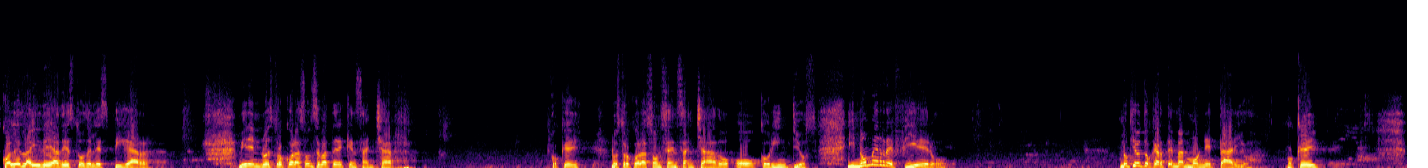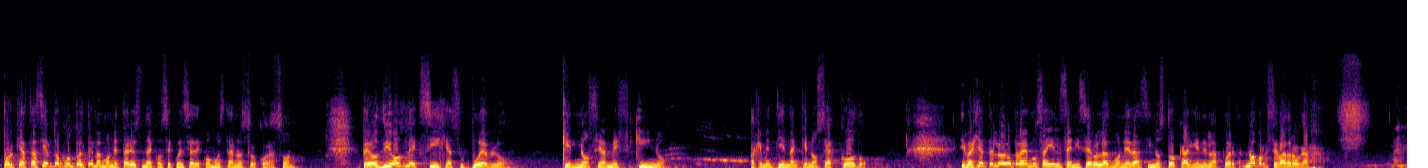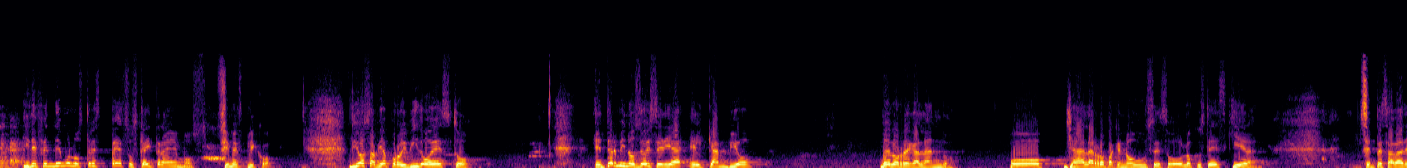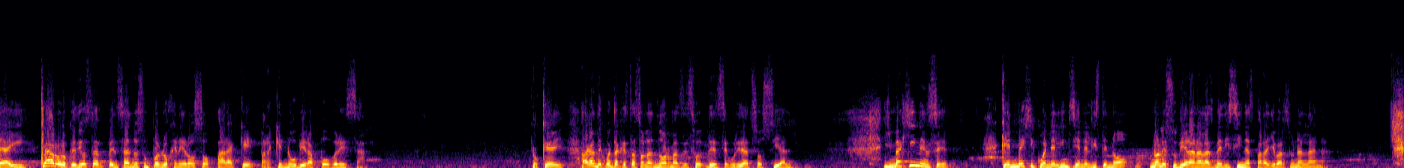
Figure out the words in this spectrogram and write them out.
¿Cuál es la idea de esto del espigar? Miren, nuestro corazón se va a tener que ensanchar. ¿Ok? Nuestro corazón se ha ensanchado, oh Corintios. Y no me refiero, no quiero tocar tema monetario, ¿ok? Porque hasta cierto punto el tema monetario es una consecuencia de cómo está nuestro corazón. Pero Dios le exige a su pueblo que no sea mezquino, para que me entiendan, que no sea codo. Imagínate, luego traemos ahí en el cenicero las monedas y nos toca alguien en la puerta. No, porque se va a drogar. Y defendemos los tres pesos que ahí traemos. ¿Sí me explico? Dios había prohibido esto. En términos de hoy sería el cambio, velo regalando. O ya la ropa que no uses o lo que ustedes quieran. Se empezaba de ahí. Claro, lo que Dios está pensando es un pueblo generoso. ¿Para qué? Para que no hubiera pobreza. ¿Ok? Hagan de cuenta que estas son las normas de, seguridad social. Imagínense que en México, en el IMSS y en el ISTE, no, no le subieran a las medicinas para llevarse una lana.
